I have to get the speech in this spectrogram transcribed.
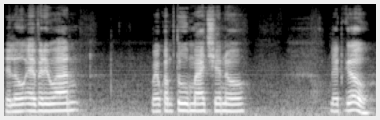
Hello everyone, welcome to my channel. Let's go.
